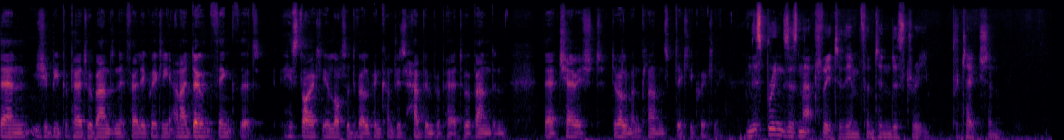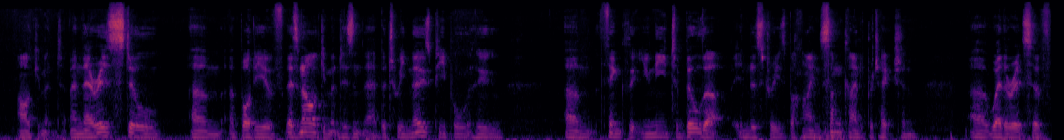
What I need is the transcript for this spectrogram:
then you should be prepared to abandon it fairly quickly. And I don't think that historically a lot of developing countries have been prepared to abandon their cherished development plans particularly quickly. And this brings us naturally to the infant industry protection argument, and there is still um, a body of there's an argument, isn't there, between those people who um, think that you need to build up industries behind some kind of protection, uh, whether it's of,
